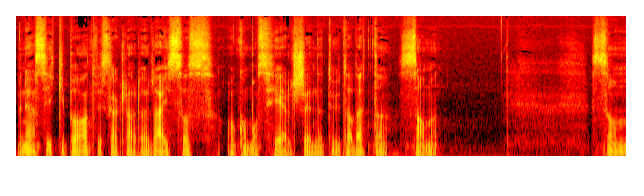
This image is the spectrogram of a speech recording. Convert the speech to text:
men jeg er sikker på at vi skal klare å reise oss og komme oss helskinnet ut av dette sammen. Som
